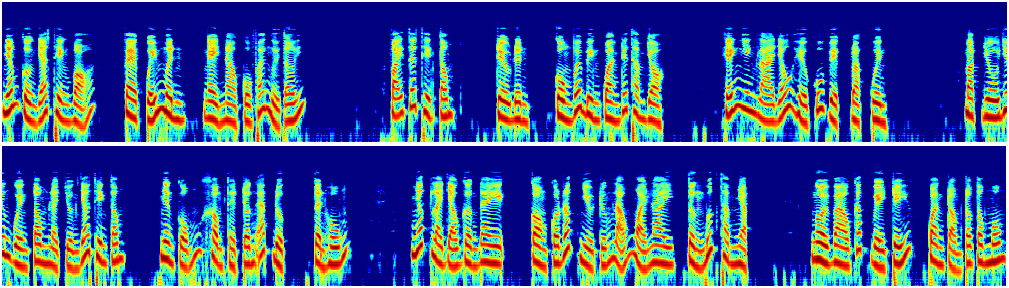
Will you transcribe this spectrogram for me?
nhóm cường giá thiền võ, phe quỷ minh ngày nào cũng phái người tới. Phải tới thiên tông, triều đình cùng với biên quan để thăm dò. Hiển nhiên là dấu hiệu của việc đoạt quyền. Mặc dù Dương Quyền Tông là trường giáo thiên tông, nhưng cũng không thể trấn áp được tình huống. Nhất là dạo gần đây còn có rất nhiều trưởng lão ngoại lai từng bước thâm nhập, ngồi vào các vị trí quan trọng trong tông môn,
